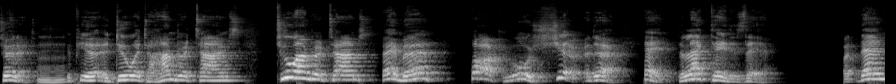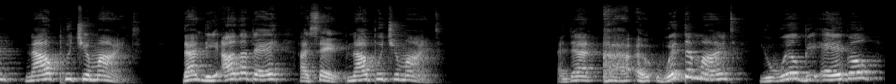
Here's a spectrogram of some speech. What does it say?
turn it. Mm-hmm. If you do it 100 times, 200 times, hey man, fuck, oh shit, there. Hey, the lactate is there. But then now put your mind. Then the other day I say, now put your mind. And then uh, with the mind, you will be able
